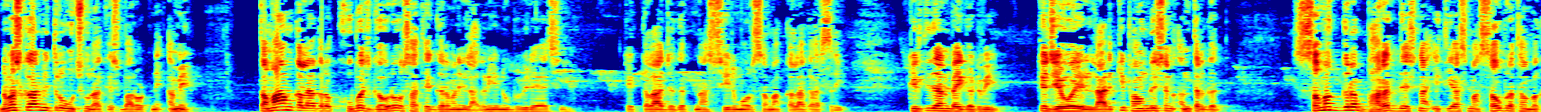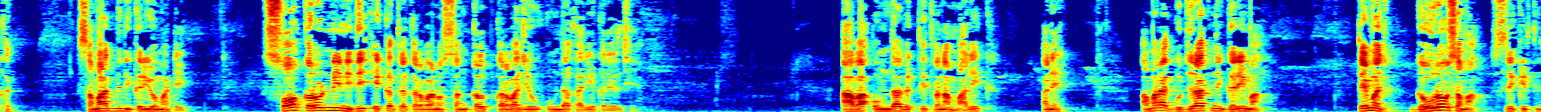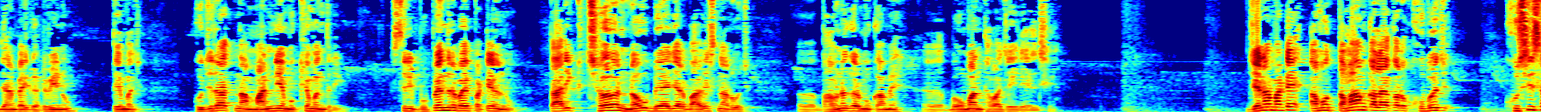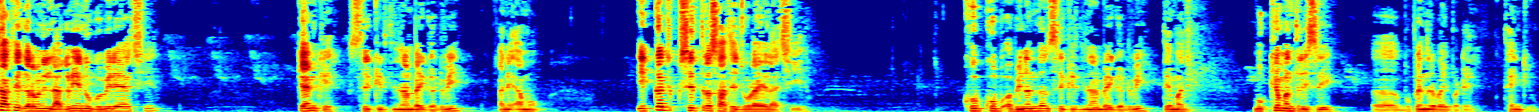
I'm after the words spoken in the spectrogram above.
નમસ્કાર મિત્રો, હું છું રાકેશ બારોટને અમે તમામ કલાકારો ખૂબ જ ગૌરવ સાથે ગર્વની લાગણી અનુભવી રહ્યા છીએ કે કલા જગતના શિરમોર સમા કલાકાર શ્રી કીર્તિદાનભાઈ ગઢવી કે જેઓએ લાડકી ફાઉન્ડેશન અંતર્ગત સમગ્ર ભારત દેશના ઇતિહાસમાં સૌ પ્રથમ વખત સમાજની દીકરીઓ માટે સો કરોડની નિધિ એકત્ર કરવાનો સંકલ્પ કરવા જેવું ઉમદા કાર્ય કરેલ છે. આવા ઉમદા વ્યક્તિત્વના માલિક અને અમારા ગુજરાતની ગરિમા તેમજ ગૌરવ સમા શ્રી કીર્તિદાનભાઈ ગઢવીનું તેમજ ગુજરાતના માન્ય મુખ્યમંત્રી શ્રી ભૂપેન્દ્રભાઈ પટેલનું તારીખ છ નવ બે હજાર બાવીસના રોજ ભાવનગર મુકામે બહુમાન થવા જઈ રહેલ છે. જેના માટે અમો તમામ કલાકારો ખૂબ જ ખુશી સાથે ગર્વની લાગણી અનુભવી રહ્યા છીએ. કેમ કે શ્રી કીર્તિદાનભાઈ ગઢવી અને અમો એક જ ક્ષેત્ર સાથે જોડાયેલા છીએ. ખૂબ ખૂબ અભિનંદન શ્રી કીર્તિદાનભાઈ ગઢવી તેમજ મુખ્યમંત્રી શ્રી ભૂપેન્દ્રભાઈ પટેલ. Thank you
